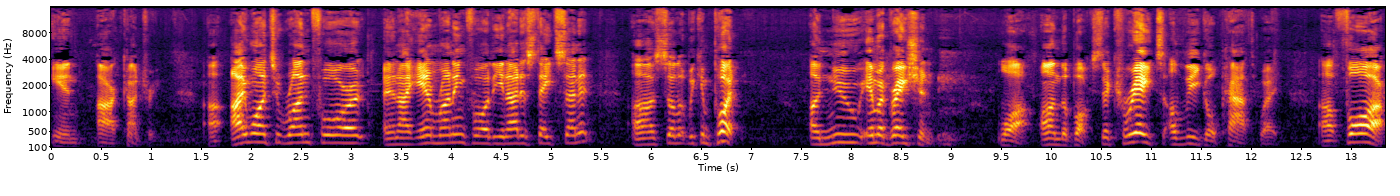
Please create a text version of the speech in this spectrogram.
in our country. I want to run for, and I am running for the United States Senate uh, so that we can put a new immigration law on the books that creates a legal pathway uh, for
